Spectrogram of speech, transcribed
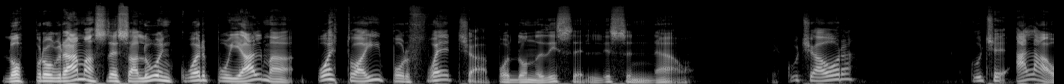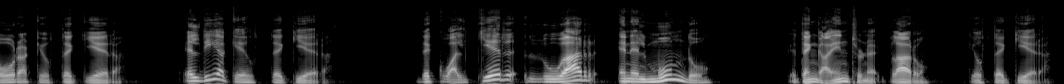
los programas de salud en cuerpo y alma puesto ahí por fecha, por donde dice listen now. Escuche ahora, escuche a la hora que usted quiera, el día que usted quiera, de cualquier lugar en el mundo que tenga internet, claro, que usted quiera.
